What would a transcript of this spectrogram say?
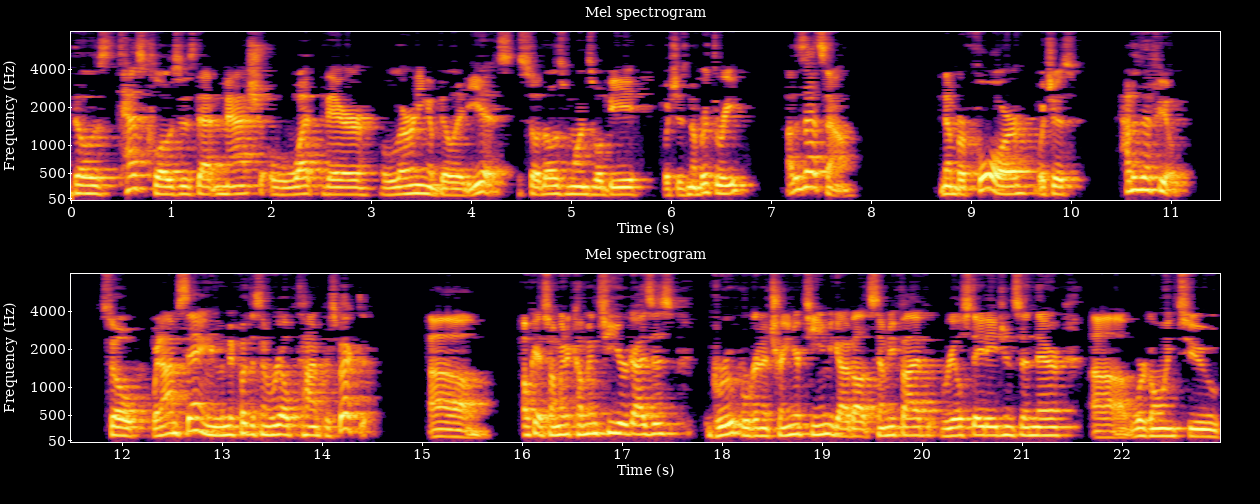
those test closes that match what their learning ability is. So those ones will be, which is number three. How does that sound? Number four, which is, how does that feel? So when I'm saying, let me put this in real time perspective. Um, okay, so I'm going to come into your guys' group. We're going to train your team. You got about 75 real estate agents in there. Uh, we're going to,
